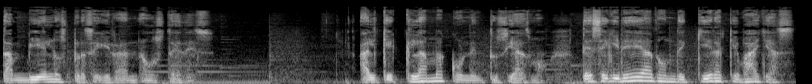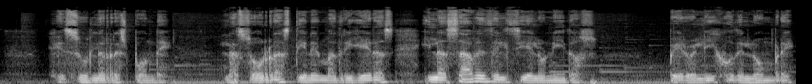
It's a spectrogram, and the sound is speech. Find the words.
también los perseguirán a ustedes al que clama con entusiasmo, Te seguiré a donde quiera que vayas. Jesús le responde, Las zorras tienen madrigueras y las aves del cielo nidos, pero el Hijo del Hombre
